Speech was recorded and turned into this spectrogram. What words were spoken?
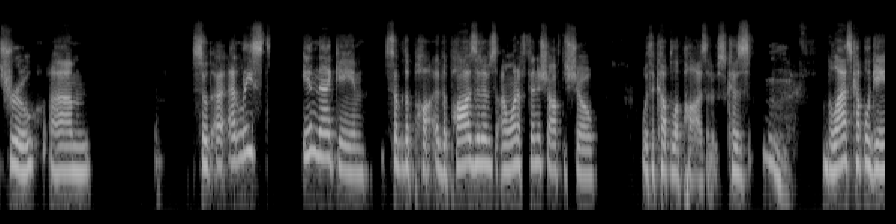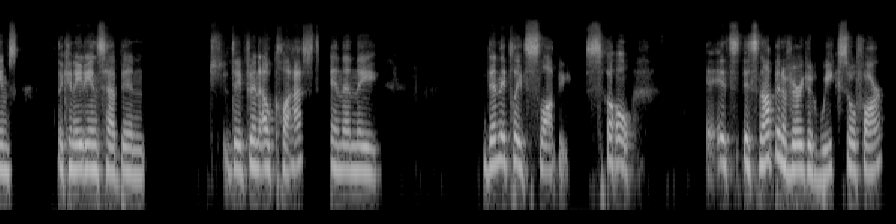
True. Um, so th- at least in that game, some of the po- the positives. I want to finish off the show with a couple of positives because the last couple of games, the Canadiens have been they've been outclassed, and then they then they played sloppy. So it's it's not been a very good week so far,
